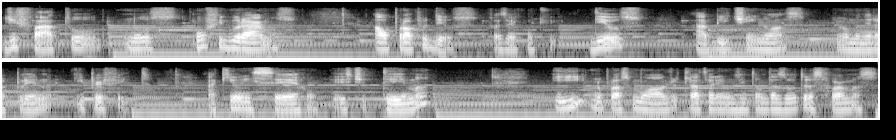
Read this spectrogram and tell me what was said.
de fato nos configurarmos ao próprio Deus, fazer com que Deus habite em nós de uma maneira plena e perfeita. Aqui eu encerro este tema e no próximo áudio trataremos então das outras formas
